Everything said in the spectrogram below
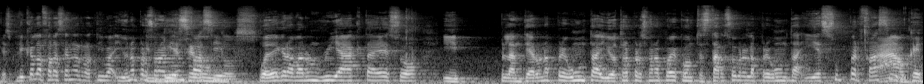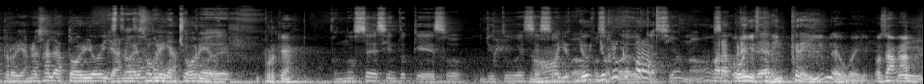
Explica la falacia narrativa y una persona En bien 10 fácil segundos. puede grabar un react a eso y plantear una pregunta y otra persona puede contestar sobre la pregunta y es súper fácil. Ah, ok, pero ya no es aleatorio y ya Estás no es obligatorio. ¿Por qué? Pues no sé, siento que eso, YouTube es No, eso. yo- ¿no? yo- O yo creo que para- educación, ¿no? O para sea, Oye, aprender- estaría increíble, güey. O sea, ah, Sí.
